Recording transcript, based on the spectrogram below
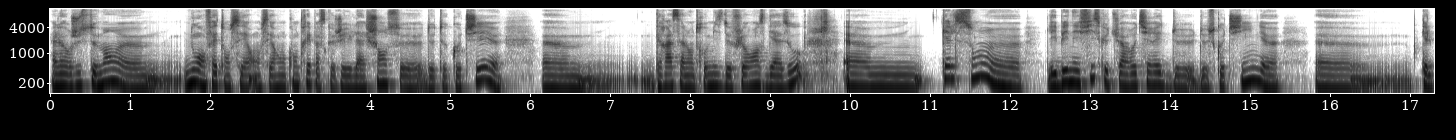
Alors justement, nous en fait, on s'est on s'est rencontrés parce que j'ai eu la chance de te coacher euh, grâce à l'entremise de Florence Gazo. Euh, quels sont euh, les bénéfices que tu as retirés de, ce coaching Quels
